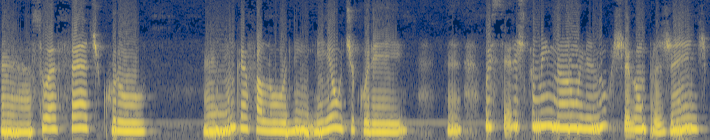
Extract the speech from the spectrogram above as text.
a sua fé te curou, né? Nunca falou, eu te curei. Né? Os seres também não, eles nunca chegam pra gente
